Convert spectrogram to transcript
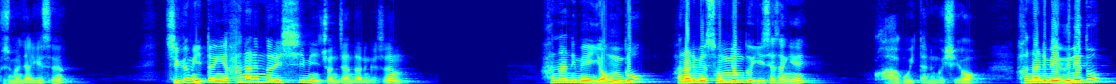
무슨 말인지 알겠어요? 지금 이 땅에 하나님 나라의 시민이 존재한다는 것은 하나님의 영도 하나님의 성령도 이 세상에 거하고 있다는 것이요. 하나님의 은혜도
